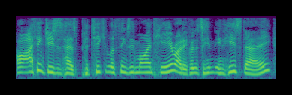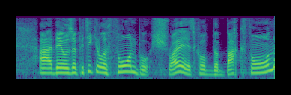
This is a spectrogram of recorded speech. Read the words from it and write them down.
Oh, I think Jesus has particular things in mind here, right? Because in, his day, uh, there was a particular thorn bush, right? It's called the buckthorn.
